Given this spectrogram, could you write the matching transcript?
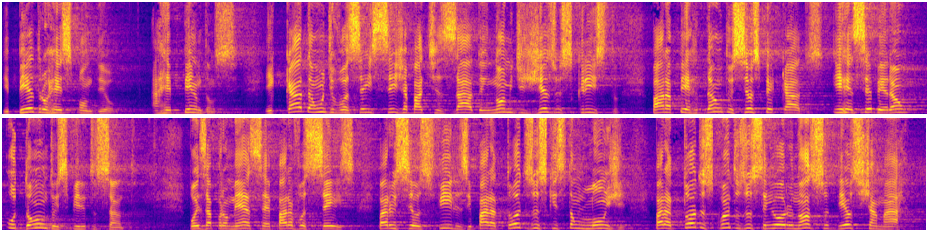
E Pedro respondeu: Arrependam-se, e cada um de vocês seja batizado em nome de Jesus Cristo, para perdão dos seus pecados, e receberão o dom do Espírito Santo. Pois a promessa é para vocês, para os seus filhos e para todos os que estão longe para todos quantos o Senhor, o nosso Deus, chamar.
